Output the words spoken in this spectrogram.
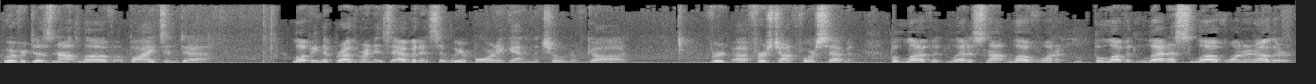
Whoever does not love abides in death. Loving the brethren is evidence that we are born again in the children of God. Uh, 1 John 4 7. Beloved, let us not love one beloved, let us love one another,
